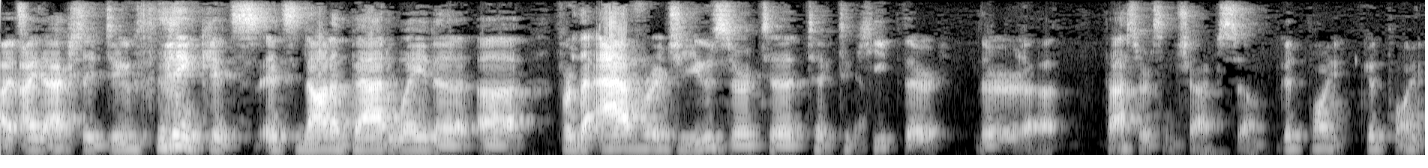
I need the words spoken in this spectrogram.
right. I, I actually do think it's it's not a bad way to uh, for the average user to to, to keep their their uh, passwords in check. So good point. Good point.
